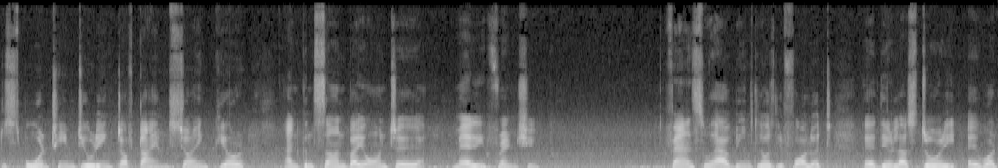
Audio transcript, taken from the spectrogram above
to support him during tough times, showing care and concern beyond uh, merry friendship. Fans who have been closely followed uh, their love story uh, were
